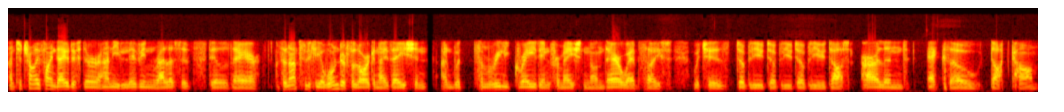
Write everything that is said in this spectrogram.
and to try and find out if there are any living relatives still there. It's an absolutely a wonderful organisation and with some really great information on their website, which is www.irelandxo.com.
